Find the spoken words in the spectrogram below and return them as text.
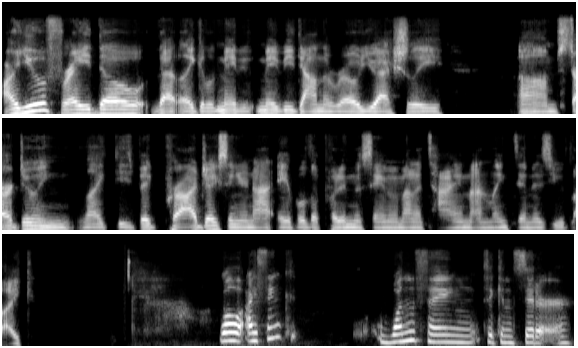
are you afraid though that like maybe maybe down the road you actually um, start doing like these big projects and you're not able to put in the same amount of time on LinkedIn as you'd like? Well, I think one thing to consider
